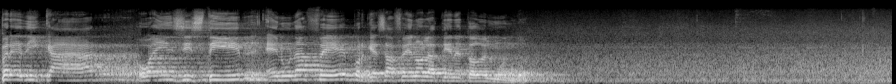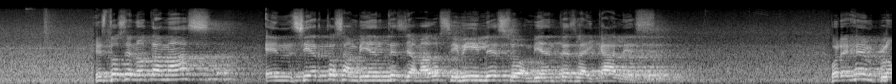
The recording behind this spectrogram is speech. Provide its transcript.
predicar o a insistir en una fe porque esa fe no la tiene todo el mundo. Esto se nota más en ciertos ambientes llamados civiles o ambientes laicales. Por ejemplo,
